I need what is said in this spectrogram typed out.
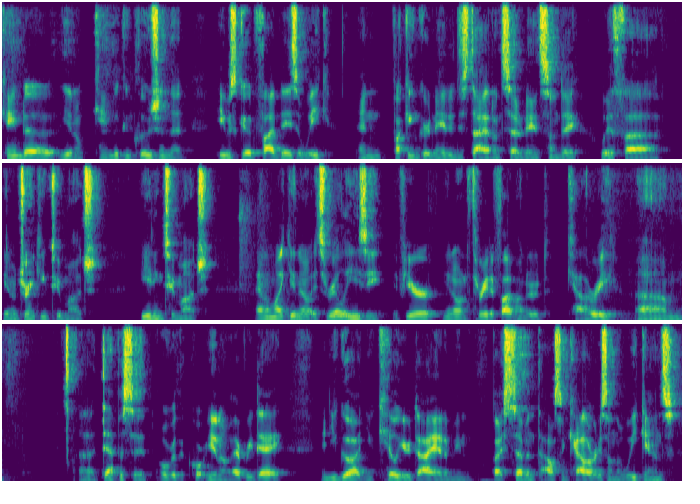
came to you know came to the conclusion that he was good five days a week and fucking grenaded his diet on Saturday and Sunday with uh, you know drinking too much, eating too much, and I'm like you know it's real easy if you're you know in a three to five hundred calorie um, uh, deficit over the course you know every day, and you go out and you kill your diet. I mean by seven thousand calories on the weekends,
